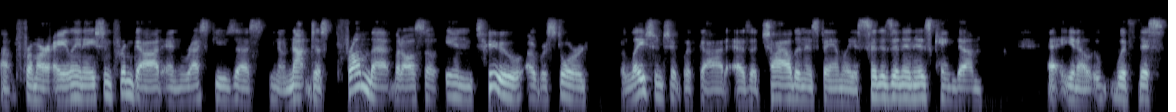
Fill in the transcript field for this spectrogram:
uh, from our alienation from God and rescues us, you know, not just from that, but also into a restored relationship with God as a child in his family, a citizen in his kingdom, uh, you know, with this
